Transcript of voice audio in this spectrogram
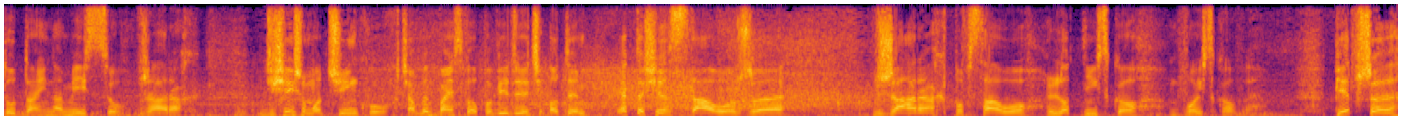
tutaj, na miejscu, w Żarach. W dzisiejszym odcinku chciałbym Państwu opowiedzieć o tym, jak to się stało, że w Żarach powstało lotnisko wojskowe. Pierwsze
